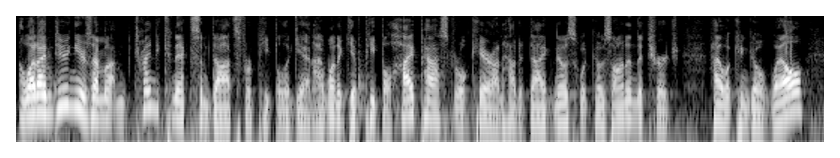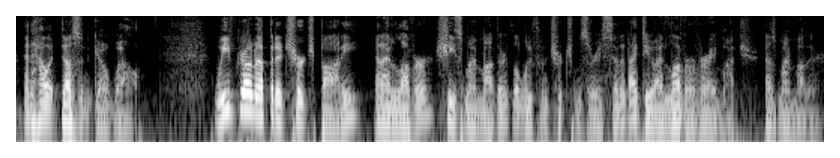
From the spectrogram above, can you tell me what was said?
what I'm doing here is I'm, I'm trying to connect some dots for people again. I want to give people high pastoral care on how to diagnose what goes on in the church, how it can go well, and how it doesn't go well. We've grown up in a church body, and I love her. She's my mother, the Lutheran Church Missouri Synod. I do. I love her very much as my mother.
